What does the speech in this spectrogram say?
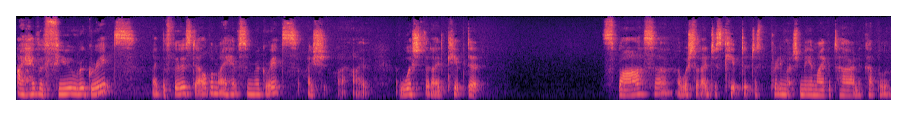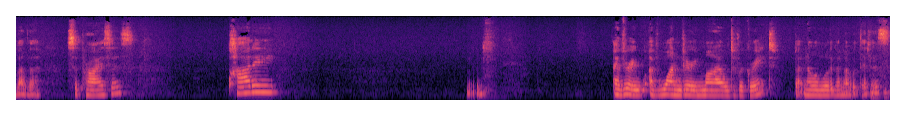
i have a few regrets like the first album i have some regrets i sh- I, I wish that I'd kept it sparser. I wish that I'd just kept it just pretty much me and my guitar and a couple of other surprises. Party. I very, I've one very mild regret, but no one will ever know what that is.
